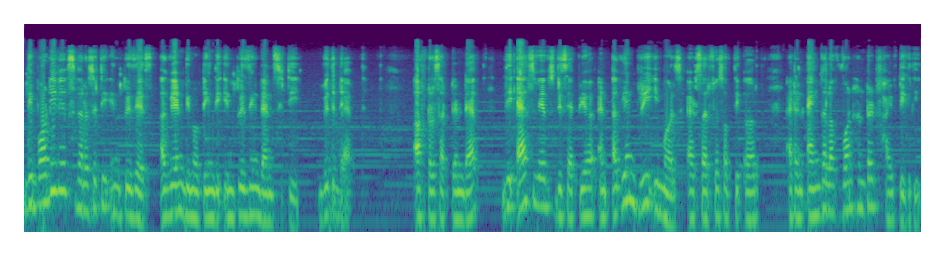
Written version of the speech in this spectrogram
The body wave's velocity increases, again denoting the increasing density with depth. After certain depth, the S waves disappear and again re-emerge at surface of the earth at an angle of 105 degree.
